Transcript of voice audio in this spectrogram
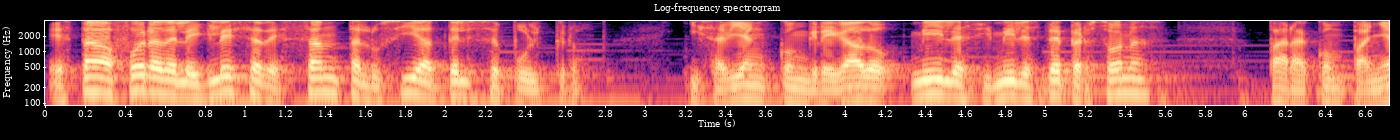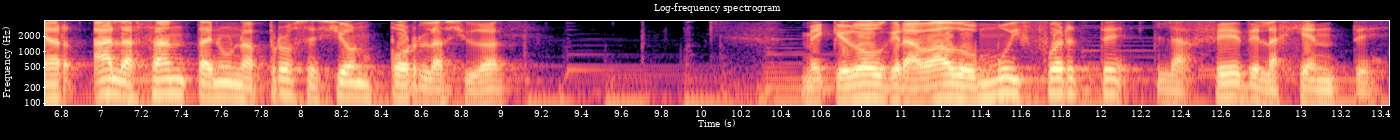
Estaba fuera de la iglesia de Santa Lucía del Sepulcro, y se habían congregado miles y miles de personas para acompañar a la santa en una procesión por la ciudad. Me quedó grabado muy fuerte la fe de la gente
